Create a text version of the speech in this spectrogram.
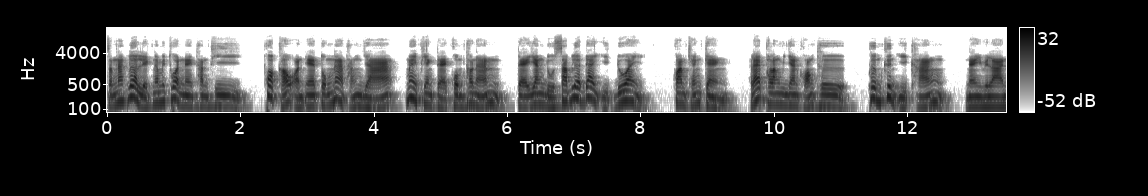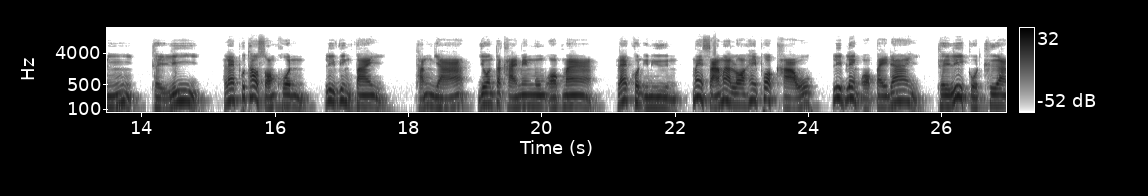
สำนักเลือดเหล็กน้ำไม่ท่วนในทันที พวกเขาอ่อนแอตรงหน้าถังยาไม่เพียงแต่คมเท่านั้น แต่ยังดูดซับเลือดได้อีกด้วย ความแข็งแกร่งและพลังวิญญาณของเธอ เพิ่มขึ้นอีกครั้ง ในเวลานี้เทยลี่ และผู้เฒ่าสองคนรีบวิ่งไปทั้งยาโยนตะข่ายแมงมุมออกมา และคนอื่นๆ ไม่สามารถรอให้พวกเขา รีบเร่งออกไปได้ เทยลี่โกรธเคือง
